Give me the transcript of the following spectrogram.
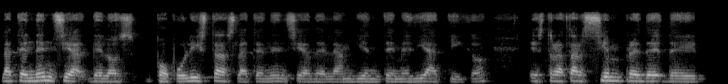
La tendencia de los populistas, la tendencia del ambiente mediático es tratar siempre de,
